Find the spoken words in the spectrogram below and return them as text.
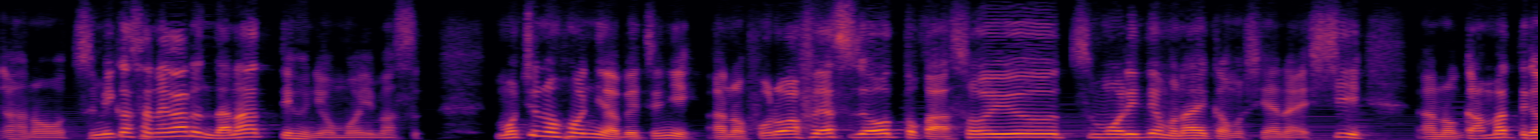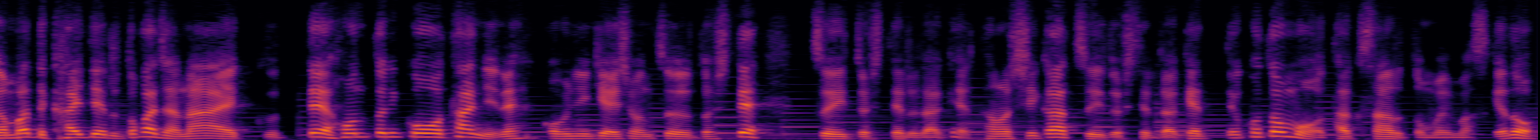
あの積み重ねがあるんだなっていうふうに思います。もちろん本には別にあのフォロワー増やすぞとかそういうつもりでもないかもしれないし、あの頑張って頑張って書いてるとかじゃなくって、本当にこう単にね、コミュニケーションツールとしてツイートしてるだけ、楽しいからツイートしてるだけっていうこともたくさんあると思いますけど、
